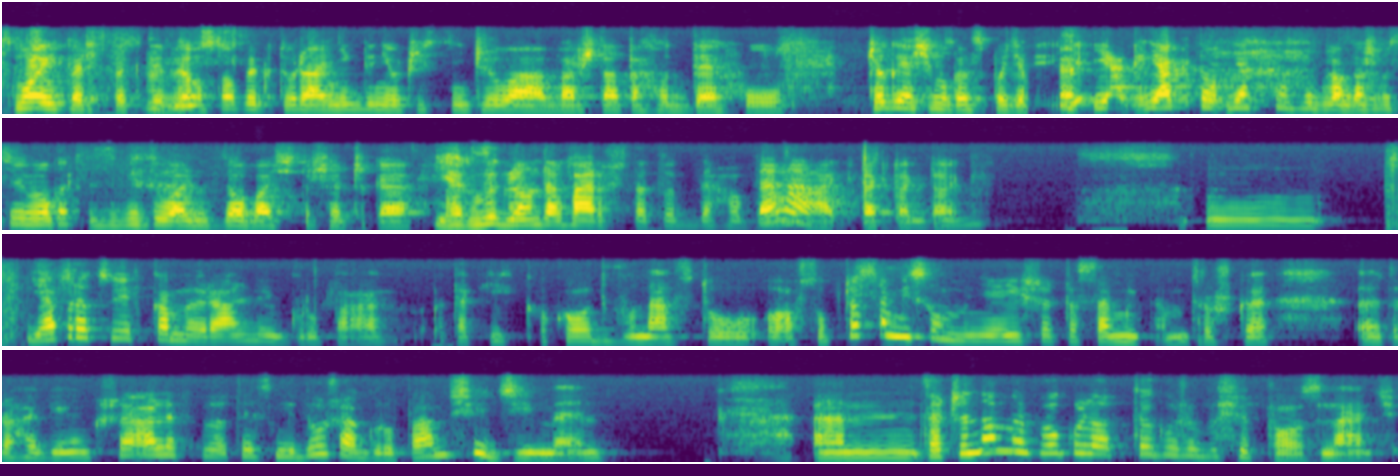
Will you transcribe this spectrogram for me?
z mojej perspektywy, mhm. osoby, która nigdy nie uczestniczyła w warsztatach oddechu, czego ja się mogę spodziewać? Jak, jak, to, jak to wygląda, żeby sobie mogła zwizualizować troszeczkę? Jak wygląda warsztat oddechowy? Tak, tak, tak, tak. Mhm. Ja pracuję w kameralnych grupach, takich około 12 osób. Czasami są mniejsze, czasami tam troszkę, e, trochę większe, ale to jest nieduża grupa. My siedzimy. Zaczynamy w ogóle od tego, żeby się poznać,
